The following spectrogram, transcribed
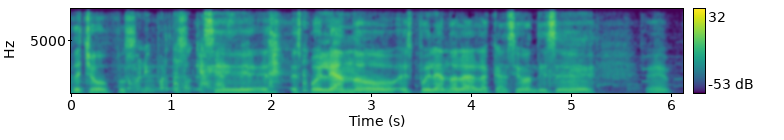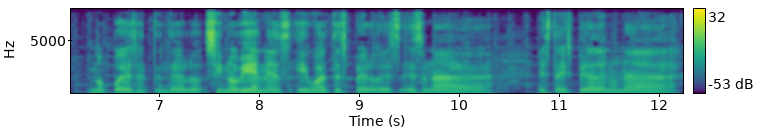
De hecho, pues... Como no importa lo que hagas, spoileando, spoileando la, la canción dice, eh, no puedes entenderlo, si no vienes, igual te espero, es, es una... Está inspirada en una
